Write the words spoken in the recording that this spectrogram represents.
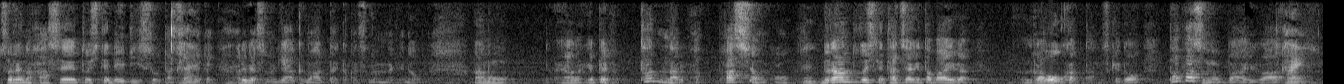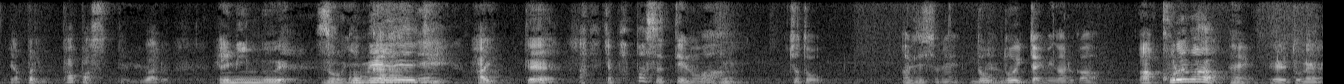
それの派生としてレディースを立ち上げて、はいはいあるいはその逆もあったりとかするんだけどあのやっぱり単なるファッションをうん。ブランドとして立ち上げた場合がが多かったんですけどパパスの場合は、はい。やっぱりパパスっていわゆるヘミングウェイのイメージ入って、あじゃあパパスっていうのは、うん。ちょっとあれですよね。どうどういった意味があるか、あこれははい、えっ、とね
